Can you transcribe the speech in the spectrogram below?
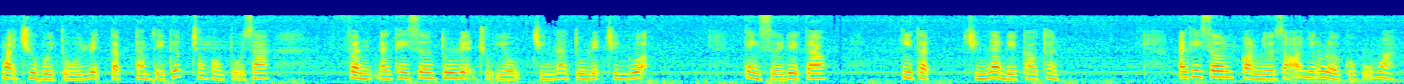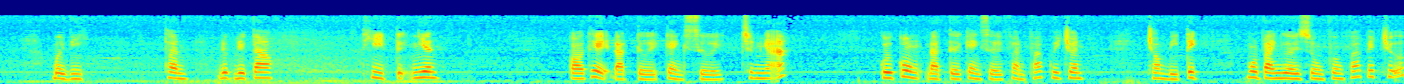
ngoại trừ buổi tối luyện tập tam thể thức trong vòng tối ra, Phần đằng Thanh Sơn tu luyện chủ yếu chính là tu luyện trên ngựa. Cảnh giới đề cao. Kỳ thật chính là đề cao thần. Đăng Thanh Sơn còn nhớ rõ những lời của Vũ Hoàng Bởi vì thần được đề cao Thì tự nhiên có thể đạt tới cảnh giới chân ngã Cuối cùng đạt tới cảnh giới phản pháp quy chân. Trong bí tịch Một vài người dùng phương pháp viết chữ,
